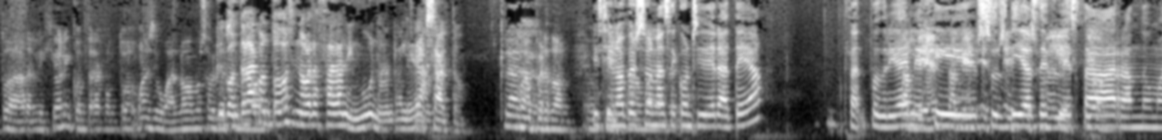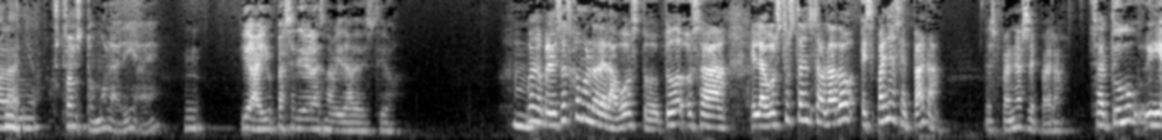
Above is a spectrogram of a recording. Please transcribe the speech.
toda la religión y contara con todo. Bueno, es igual, no vamos a abrir Que contara con todos y no abrazara ninguna, en realidad. Exacto. Claro. Bueno, perdón. Y si una persona se considera atea, podría También, elegir también es- sus es- días es de fiesta elección. random al año. Ostras, esto molaría, ¿eh? Mm. Ya, yo pasaría las navidades, tío. Bueno, pero eso es como lo del agosto. Todo, o sea, el agosto está instaurado, España se para. España se para. O sea, tú, y,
